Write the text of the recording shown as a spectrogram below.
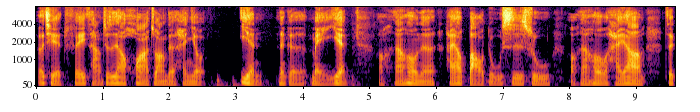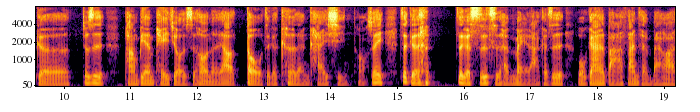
而且非常就是要化妆的很有艳那个美艳哦，然后呢还要饱读诗书哦，然后还要这个就是旁边陪酒的时候呢，要逗这个客人开心哦，所以这个这个诗词很美啦。可是我刚才把它翻成白话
